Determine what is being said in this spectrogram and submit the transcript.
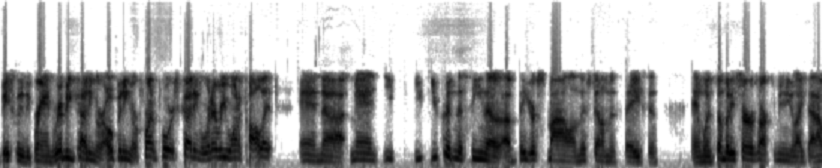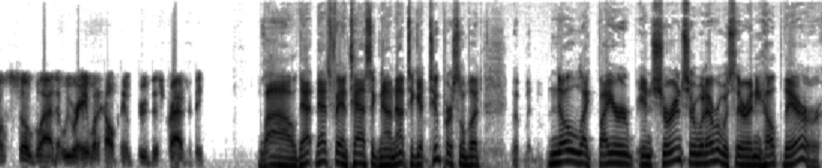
basically the grand ribbon cutting or opening or front porch cutting or whatever you want to call it. And uh, man, you, you you couldn't have seen a, a bigger smile on this gentleman's face, and And when somebody serves our community like that, I was so glad that we were able to help him through this tragedy. Wow, that that's fantastic. Now, not to get too personal, but no like fire insurance or whatever. Was there any help there? Or?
